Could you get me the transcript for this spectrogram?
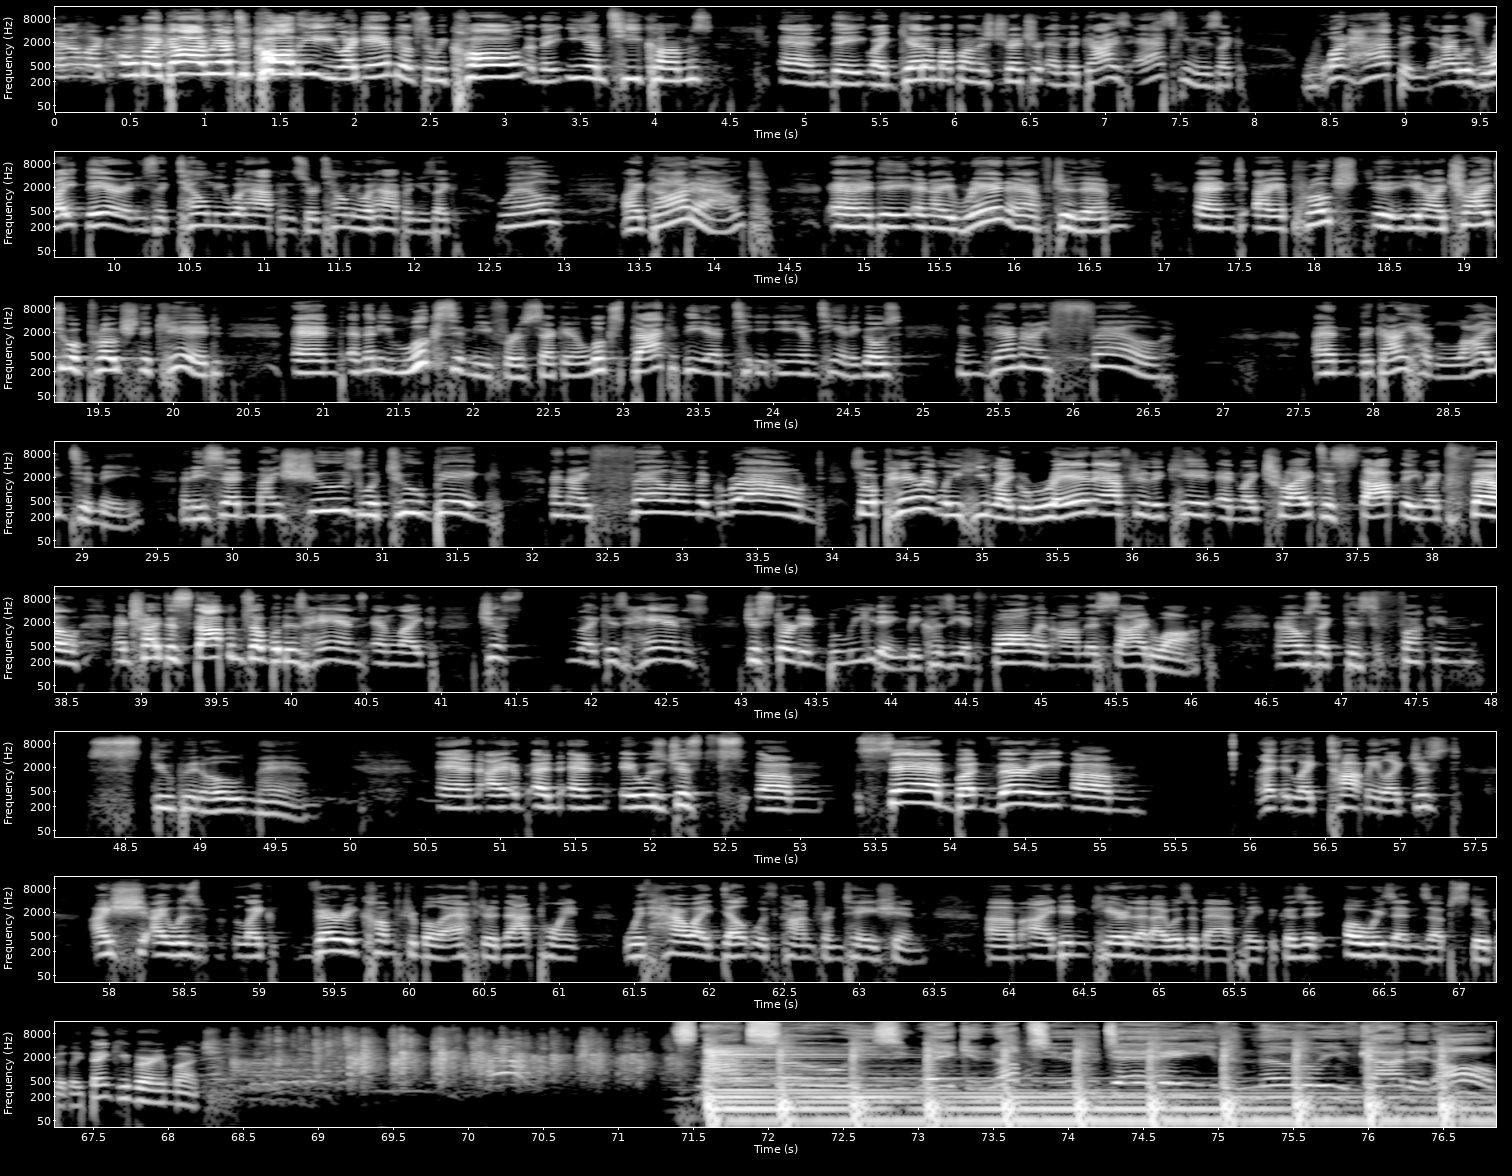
And I'm like, oh my god, we have to call the like ambulance. So we call, and the EMT comes, and they like get him up on the stretcher, and the guy's asking me, he's like, what happened? And I was right there, and he's like, tell me what happened, sir. Tell me what happened. He's like, well, I got out, and they and I ran after them, and I approached, uh, you know, I tried to approach the kid, and and then he looks at me for a second and looks back at the MT, EMT, and he goes, and then I fell. And the guy had lied to me. And he said, My shoes were too big and I fell on the ground. So apparently he like ran after the kid and like tried to stop. He like fell and tried to stop himself with his hands and like just like his hands just started bleeding because he had fallen on the sidewalk. And I was like, This fucking stupid old man and I and and it was just um, sad, but very um, it like taught me like just I sh- I was like very comfortable after that point with how I dealt with confrontation. Um, I didn't care that I was a mathlete because it always ends up stupidly. Thank you very much. It's not so easy waking up today, even though you've got it all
